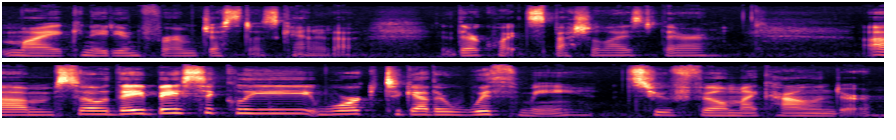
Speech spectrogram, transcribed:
my Canadian firm just does Canada. They're quite specialized there. Um, so they basically work together with me to fill my calendar.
